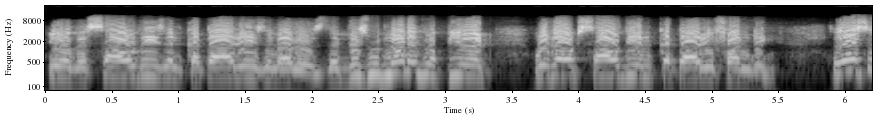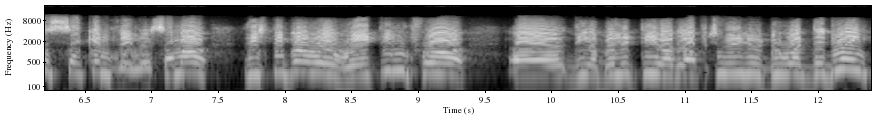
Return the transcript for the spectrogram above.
You know, the Saudis and Qataris and others. That this would not have appeared without Saudi and Qatari funding. So that's the second thing. That somehow these people were waiting for uh, the ability or the opportunity to do what they're doing,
